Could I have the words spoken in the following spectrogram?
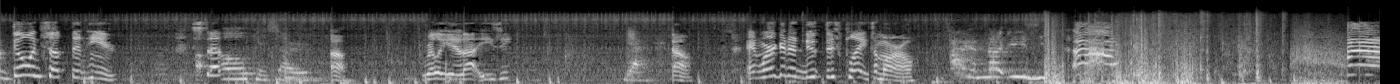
I'm doing something here. Step. Oh, okay, sorry. Oh, really? Is that easy? Yeah. Oh, and we're gonna nuke this place tomorrow. I am not easy. Ah! Ah!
